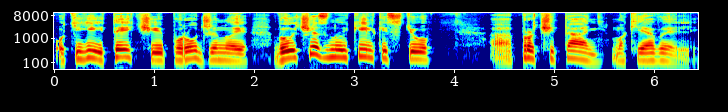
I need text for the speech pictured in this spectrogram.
отієї течії, породженої величезною кількістю а, прочитань Макіавеллі.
